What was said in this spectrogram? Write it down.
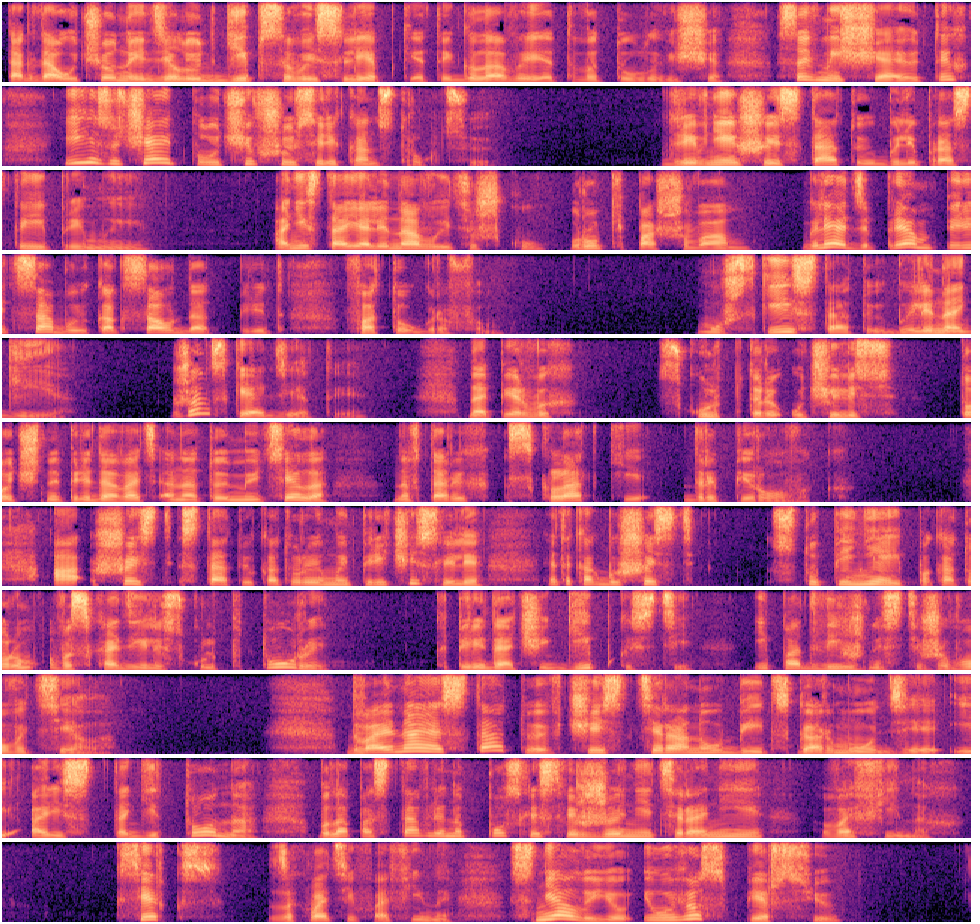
Тогда ученые делают гипсовые слепки этой головы и этого туловища, совмещают их и изучают получившуюся реконструкцию. Древнейшие статуи были простые и прямые. Они стояли на вытяжку, руки по швам, глядя прямо перед собой, как солдат перед фотографом. Мужские статуи были нагие, женские одетые. На первых скульпторы учились точно передавать анатомию тела, на вторых — складки драпировок. А шесть статуй, которые мы перечислили, это как бы шесть ступеней, по которым восходили скульптуры к передаче гибкости и подвижности живого тела. Двойная статуя в честь тирана-убийц Гармодия и Аристагетона была поставлена после свержения тирании в Афинах. Ксеркс, захватив Афины, снял ее и увез в Персию.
